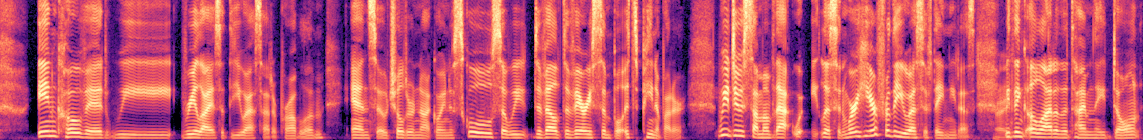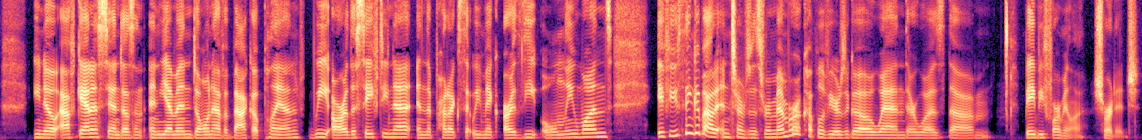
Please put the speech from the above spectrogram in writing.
in COVID, we realized that the US had a problem. And so children not going to school. So we developed a very simple, it's peanut butter. We do some of that. We're, listen, we're here for the US if they need us. Right. We think a lot of the time they don't. You know, Afghanistan doesn't and Yemen don't have a backup plan. We are the safety net, and the products that we make are the only ones. If you think about it in terms of this, remember a couple of years ago when there was the um, baby formula shortage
